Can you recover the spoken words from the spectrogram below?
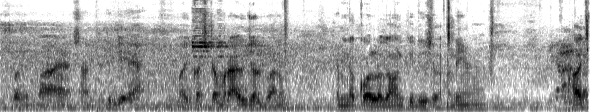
એપલ રીમમાં શાંતિથી બે મારી કસ્ટમર આવ્યું જલવાનું એમને કોલ લગાવવાનું કીધું છે. અને હજી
